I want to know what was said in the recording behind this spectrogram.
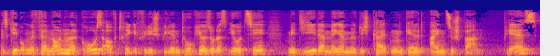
Es gebe ungefähr 900 Großaufträge für die Spiele in Tokio, so dass IOC mit jeder Menge Möglichkeiten Geld einzusparen. PS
